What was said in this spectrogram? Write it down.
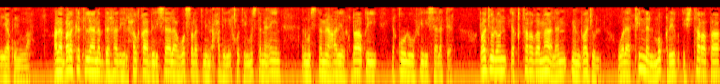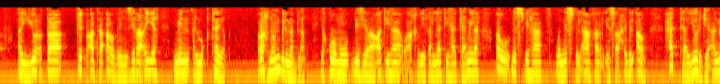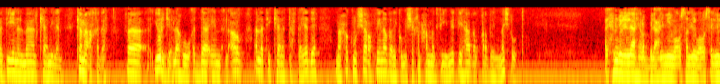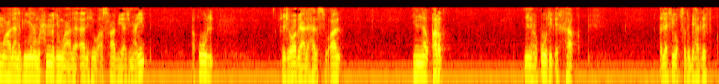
حياكم الله. على بركة الله نبدأ هذه الحلقة برسالة وصلت من أحد الإخوة المستمعين المستمع علي القباطي يقول في رسالته رجل اقترض مالا من رجل ولكن المقرض اشترط أن يعطى قطعة أرض زراعية من المقترض. رهن بالمبلغ يقوم بزراعتها وأخذ غلتها كاملة أو نصفها والنصف الآخر لصاحب الأرض. حتى يرجع المدين المال كاملا كما أخذه فيرجع له الدائن الأرض التي كانت تحت يده. ما حكم الشرع في نظركم الشيخ محمد في مثل هذا القرض المشروط؟ الحمد لله رب العالمين وأصلي وأسلم على نبينا محمد وعلى آله وأصحابه أجمعين. أقول في الجواب على هذا السؤال إن القرض من عقود الإرفاق التي يقصد بها الرفق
